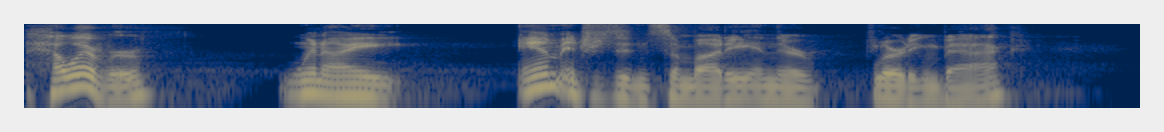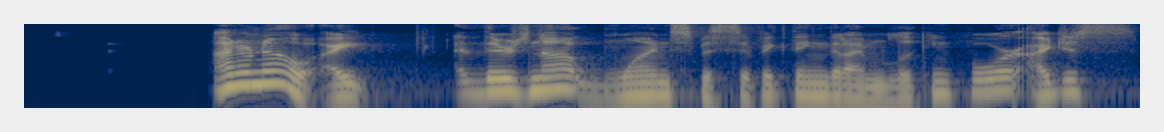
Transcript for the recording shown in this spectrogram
however, when I am interested in somebody and they're flirting back, I don't know. I there's not one specific thing that I'm looking for. I just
